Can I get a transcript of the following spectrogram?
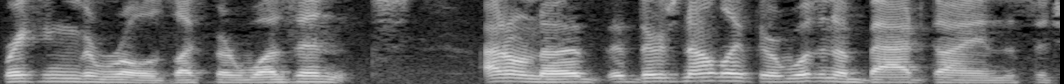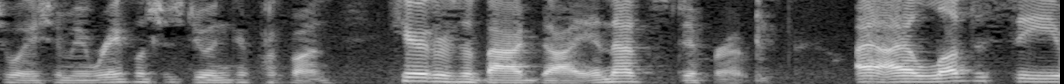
breaking the rules. Like there wasn't I don't know. There's not like there wasn't a bad guy in the situation. I mean, Rafe was just doing it for fun. Here, there's a bad guy, and that's different. I, I love to see.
